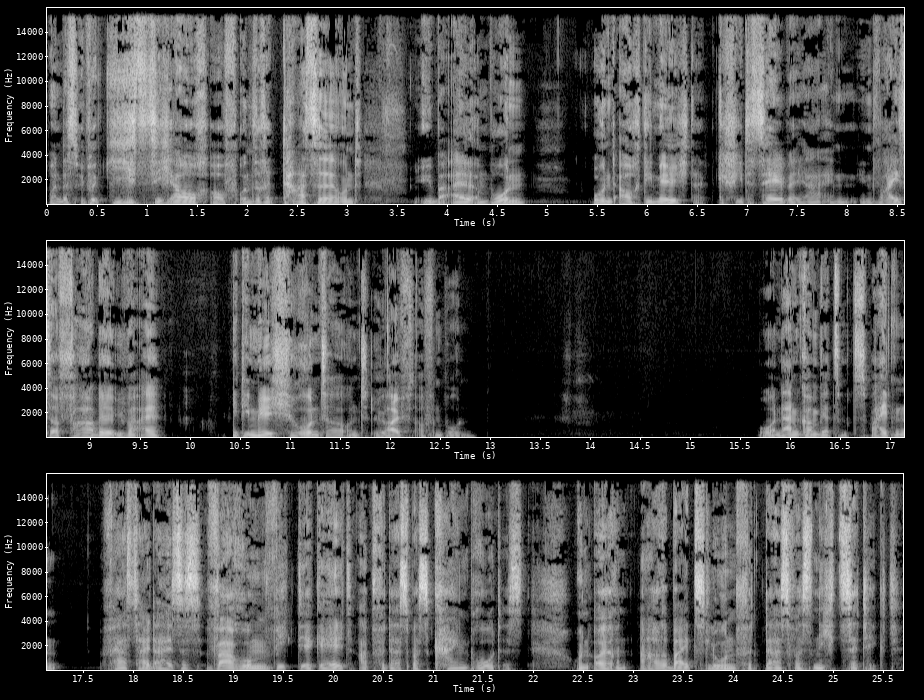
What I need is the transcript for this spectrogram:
und das übergießt sich auch auf unsere Tasse und überall am Boden. Und auch die Milch, da geschieht dasselbe, ja, in, in weißer Farbe überall geht die Milch runter und läuft auf den Boden. Und dann kommen wir zum zweiten Versteil, da heißt es, warum wiegt ihr Geld ab für das, was kein Brot ist, und euren Arbeitslohn für das, was nicht sättigt?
